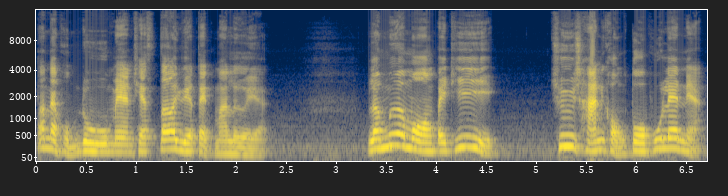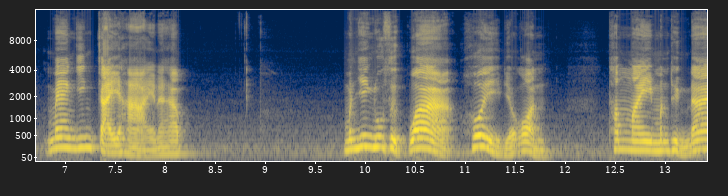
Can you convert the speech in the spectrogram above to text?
ตั้งแต่ผมดูแมนเชสเตอร์ยูไนเต็ดมาเลยอะ แล้วเมื่อมองไปที่ชื่อชั้นของตัวผู้เล่นเนี่ย แม่งยิ่งใจหายนะครับ มันยิ่งรู้สึกว่า เฮ้ย เดี๋ยวก่อนทำไมมันถึงได้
